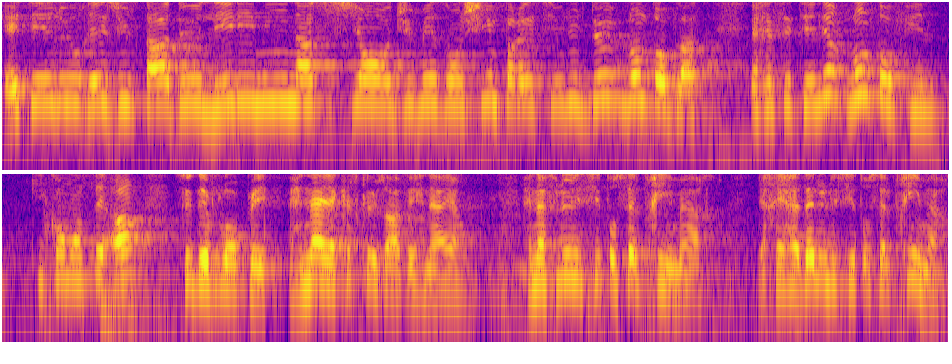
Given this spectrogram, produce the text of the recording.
était le résultat de l'élimination du mésenchyme par les cellules de l'ontoblaste. Et c'était l'ontophile qui commençait à se développer. Qu'est-ce que j'avais On a fait le cytocèle primaire. Il y a le cytocèle primaire.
